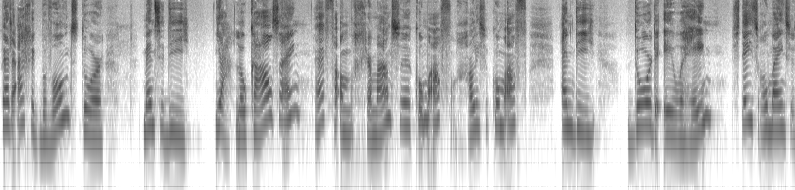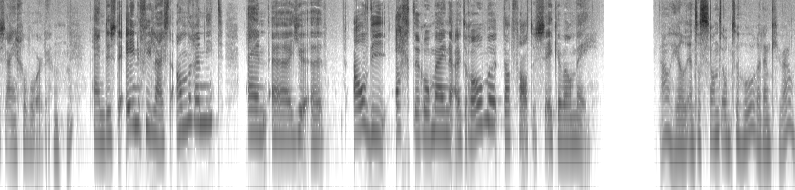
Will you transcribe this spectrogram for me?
werden eigenlijk bewoond door mensen die ja, lokaal zijn, hè, van Germaanse kom af, van Gallische kom af. En die door de eeuwen heen steeds Romeinse zijn geworden. Mhm. En dus de ene villa is de andere niet. En uh, je, uh, al die echte Romeinen uit Rome, dat valt dus zeker wel mee. Nou, heel interessant om te horen, dankjewel.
